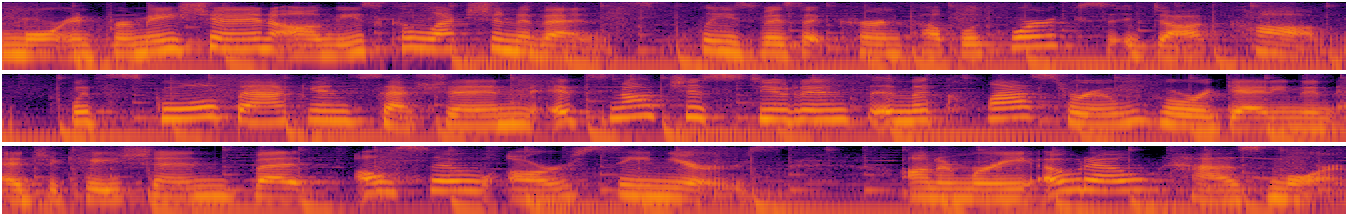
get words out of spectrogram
For more information on these collection events, please visit kernpublicworks.com. With school back in session, it's not just students in the classroom who are getting an education, but also our seniors. Anna Marie Odo has more.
